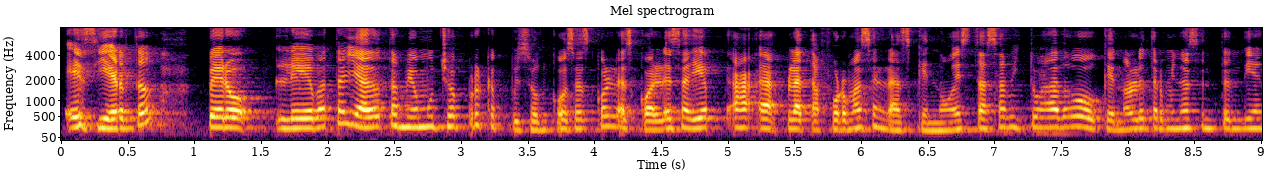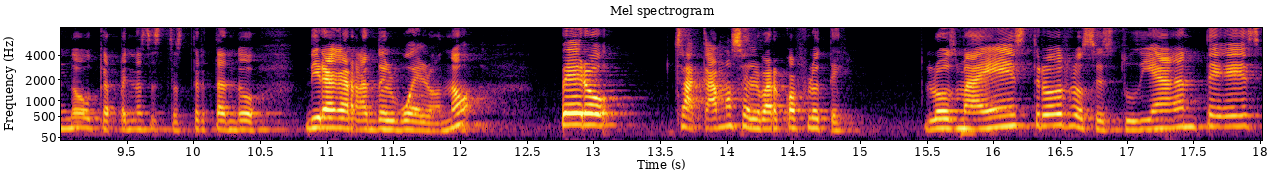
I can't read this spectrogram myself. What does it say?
es cierto, pero le he batallado también mucho porque pues son cosas con las cuales hay plataformas en las que no estás habituado o que no le terminas entendiendo o que apenas estás tratando de ir agarrando el vuelo, ¿no? Pero sacamos el barco a flote. Los maestros, los estudiantes,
